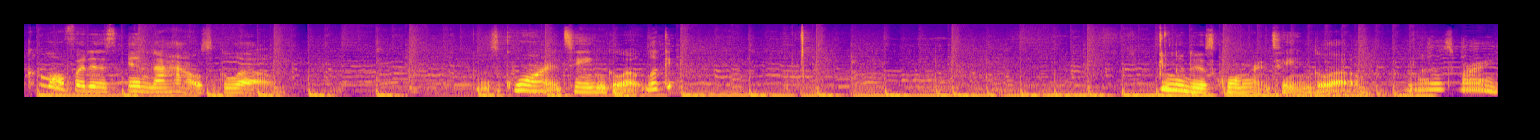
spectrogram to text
Come on for this in the house glow. This quarantine glow. Look at, look at this quarantine glow. That's right.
